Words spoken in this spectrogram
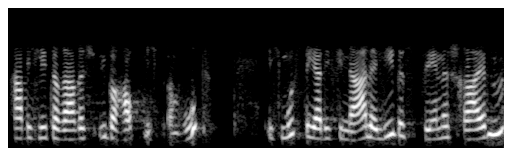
habe ich literarisch überhaupt nichts am Hut. Ich musste ja die finale Liebesszene schreiben.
